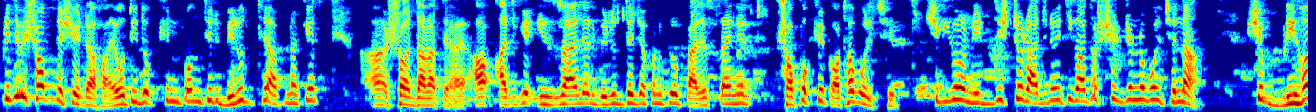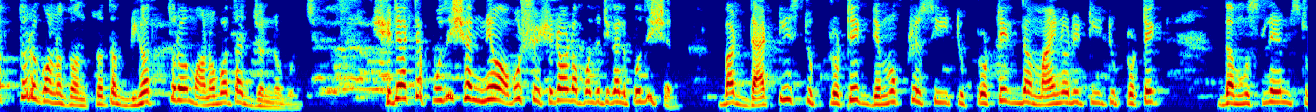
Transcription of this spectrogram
পৃথিবীর সব দেশে এটা হয়। অতি দক্ষিণপন্থীর বিরুদ্ধে আপনাকে দাঁড়াতে হয়। আজকে ইসরায়েলের বিরুদ্ধে যখন কেউ প্যালেস্তাইনের সপক্ষে কথা বলছে, সে কি কোনো নির্দিষ্ট রাজনৈতিক আদর্শের জন্য বলছে? না। সে বৃহত্তর গণতন্ত্র, তা বৃহত্তর মানবতার জন্য বলছে। সেটা একটা পজিশন নেওয়া অবশ্যই সেটা একটা political position but that is to protect democracy to protect the minority to protect the Muslims to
